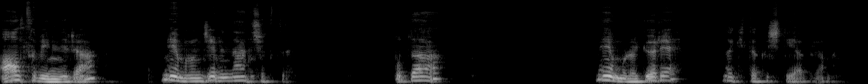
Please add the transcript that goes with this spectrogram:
6 bin lira memurun cebinden çıktı. Bu da memura göre nakit akış diyagramı.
